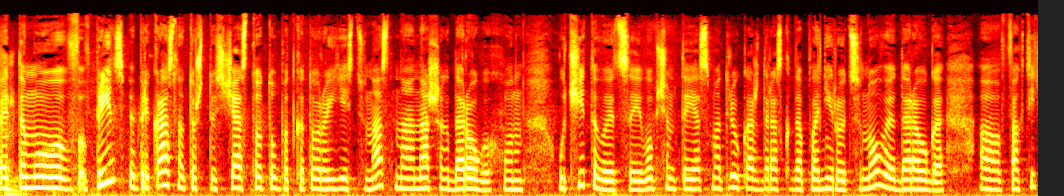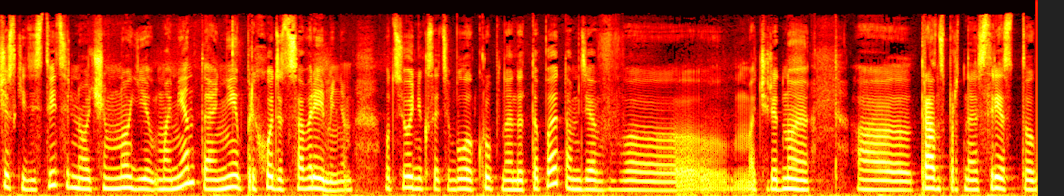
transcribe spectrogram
Поэтому, в, в принципе, прекрасно то, что сейчас тот опыт, который есть у нас на наших дорогах, он учитывается. И, в общем-то, я смотрю каждый раз, когда планируется новая дорога, э, фактически действительно очень многие моменты, они приходят со временем. Вот сегодня, кстати, было крупное ДТП, там, где в э, очередное э, транспортное средство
